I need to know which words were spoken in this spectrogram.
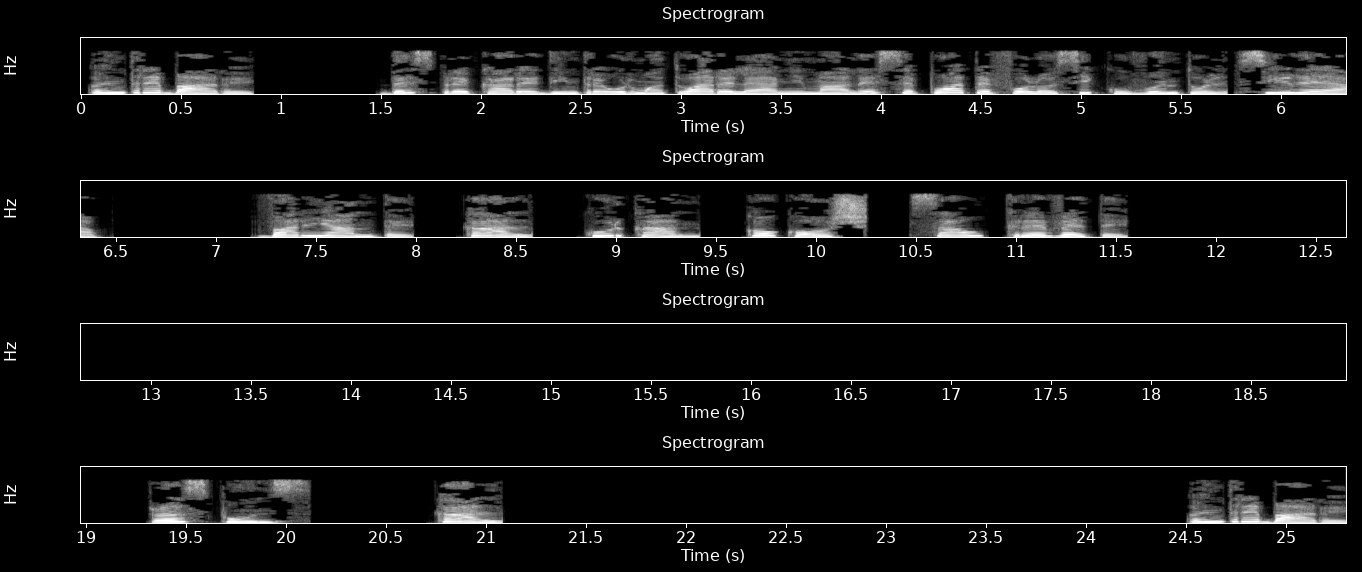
Întrebare. Despre care dintre următoarele animale se poate folosi cuvântul sireap? Variante. Cal, curcan, cocoș sau crevete. Răspuns. Cal. Întrebare.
